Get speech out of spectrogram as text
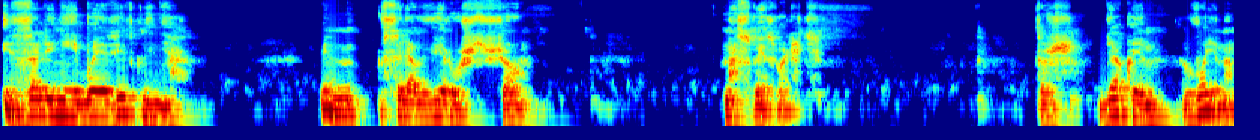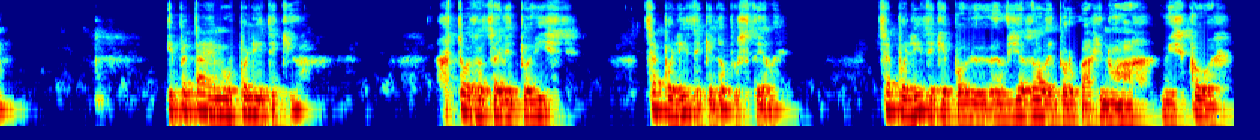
із-за лінії боєзіткнення, він вселяв віру, що нас визволять. Тож дякуємо воїнам і питаємо в політиків, хто за це відповість. Це політики допустили. Це політики пов'язали по руках і ногах військових,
